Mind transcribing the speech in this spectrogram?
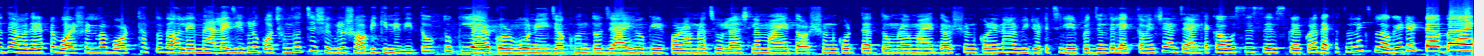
যদি আমাদের একটা বয়ফ্রেন্ড বা বর থাকতো তাহলে মেলায় যেগুলো পছন্দ হচ্ছে সেগুলো সবই কিনে দিত। তো কি আর করব নেই, যখন তো যাই হোক, এরপর আমরা চলে আসলাম মায়ের দর্শন করতে। আর তোমরা মায়ের দর্শন করে না আর ভিডিওটি ছিল এই পর্যন্ত। লাইক কমেন্ট শেয়ার চ্যানেলটাকে অবশ্যই সাবস্ক্রাইব করে দেখাচ্ছ নেক্সট ব্লগে এটা বাই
